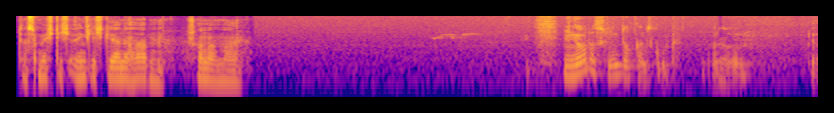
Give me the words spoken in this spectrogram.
Das möchte ich eigentlich gerne haben. Schauen wir mal. Ja, das klingt doch ganz gut. Also, ja.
